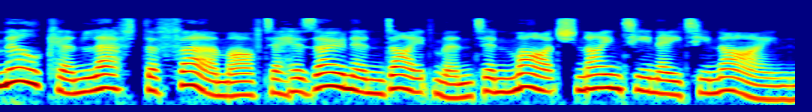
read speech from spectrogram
Milken left the firm after his own indictment in March 1989.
